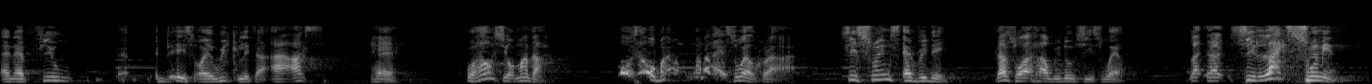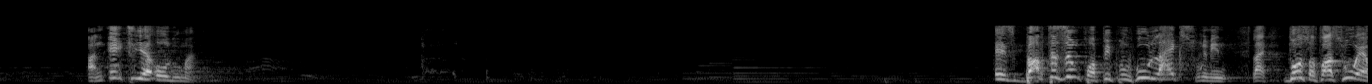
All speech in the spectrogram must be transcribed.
And a few uh, days or a week later, I asked her, Well, how's your mother? Oh, so my, my mother is well, cry. She swims every day. That's what, how we know she's well. Like, uh, she likes swimming. An 80 year old woman. It's baptism for people who like swimming, like those of us who were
